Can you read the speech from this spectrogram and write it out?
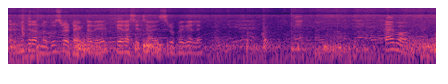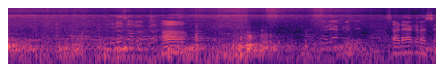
तर मित्रांनो दुसरं ट्रॅक्टर आहे तेराशे चाळीस रुपये गेले. काय भाव? हां. साडे अकराशे.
